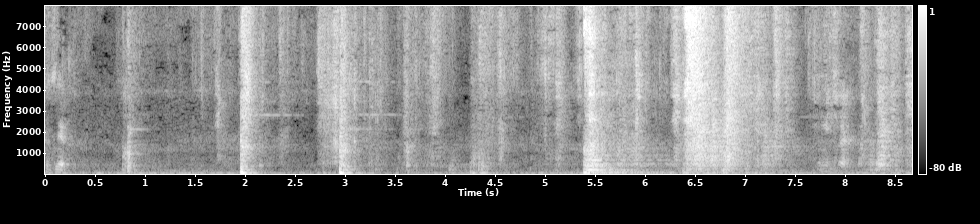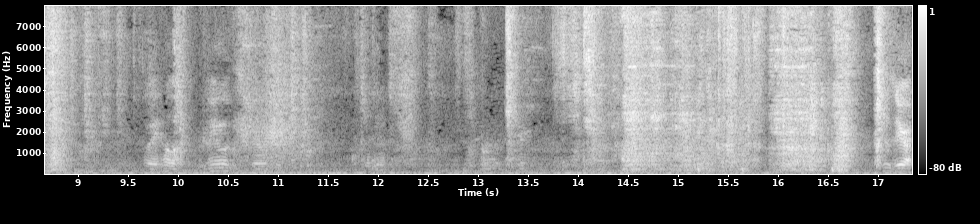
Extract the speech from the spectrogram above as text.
Two zero. Let me check. Wait, hold on. Let me look at this. Two zero.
